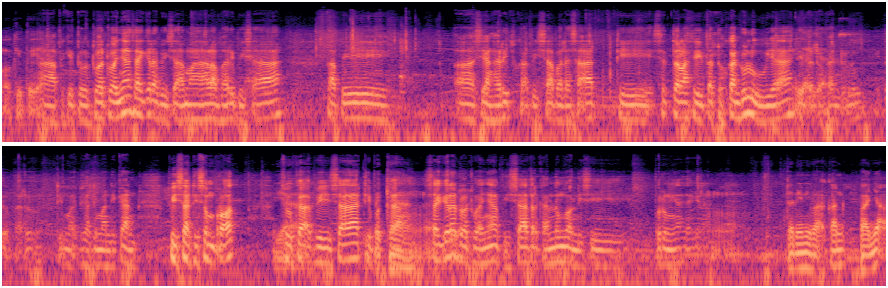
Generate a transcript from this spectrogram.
Oh gitu ya. Nah, begitu. Dua-duanya saya kira bisa, malam hari bisa, tapi eh, siang hari juga bisa pada saat di setelah diteduhkan dulu ya, Iya, diteduhkan dulu itu baru dima- bisa dimandikan. Bisa disemprot, Iya. juga bisa dipegang. Dipegang, Saya kira dua-duanya bisa tergantung kondisi burungnya saya kira. Dan ini Pak kan banyak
